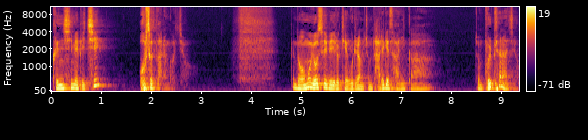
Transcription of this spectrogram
근심의 빛이 없었다는 거죠. 너무 요셉이 이렇게 우리랑 좀 다르게 사니까 좀 불편하죠.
